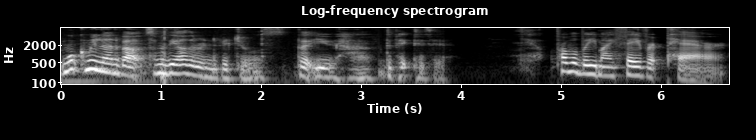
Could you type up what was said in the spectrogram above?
What can we learn about some of the other individuals that you have depicted here? Probably my favorite pair,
